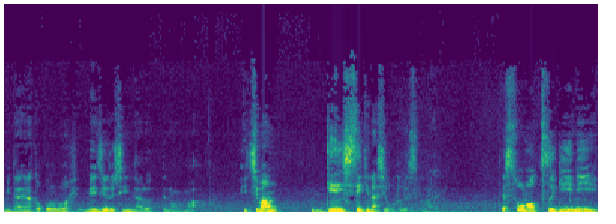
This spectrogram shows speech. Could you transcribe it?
みたいなところの目印になるっていうのが、まあ、一番原始的な仕事ですよね、でその次に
